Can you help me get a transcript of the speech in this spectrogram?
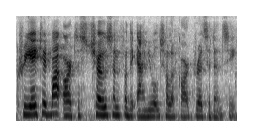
created by artists chosen for the annual Jhalak Art Residency.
